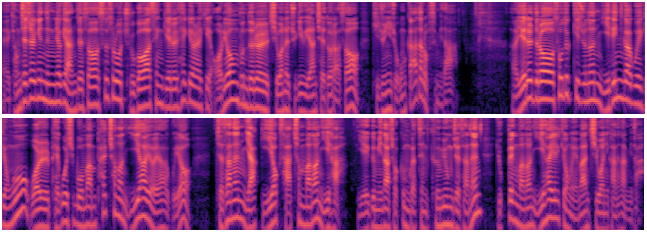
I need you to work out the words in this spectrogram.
예, 경제적인 능력이 안 돼서 스스로 주거와 생계를 해결하기 어려운 분들을 지원해주기 위한 제도라서 기준이 조금 까다롭습니다. 아, 예를 들어 소득 기준은 1인 가구의 경우 월 155만 8천 원 이하여야 하고요. 재산은 약 2억 4천만 원 이하, 예금이나 적금 같은 금융 재산은 600만 원 이하일 경우에만 지원이 가능합니다.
